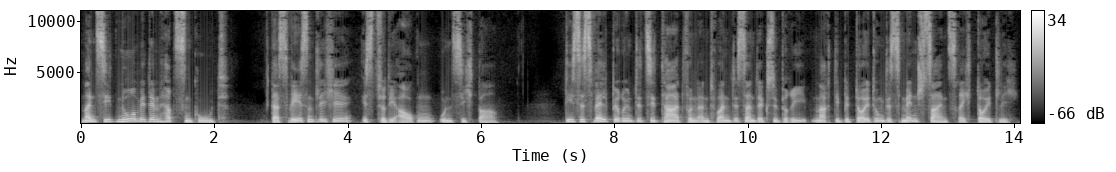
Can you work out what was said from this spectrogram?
Man sieht nur mit dem Herzen gut. Das Wesentliche ist für die Augen unsichtbar. Dieses weltberühmte Zitat von Antoine de Saint-Exupéry macht die Bedeutung des Menschseins recht deutlich.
